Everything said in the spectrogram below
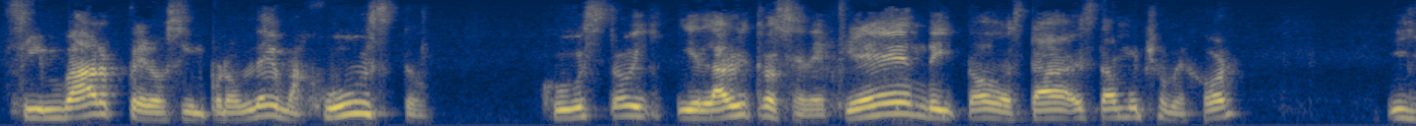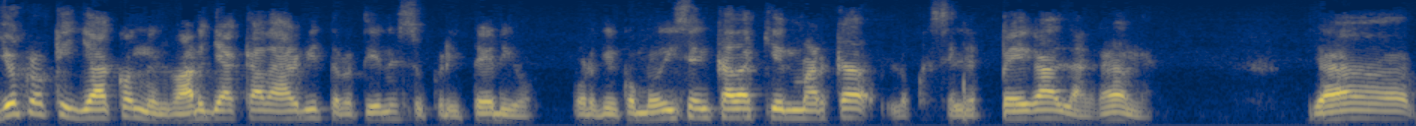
sin bar, pero sin problema, justo, justo, y, y el árbitro se defiende y todo, está, está mucho mejor. Y yo creo que ya con el VAR ya cada árbitro tiene su criterio, porque como dicen, cada quien marca lo que se le pega la gana. Ya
